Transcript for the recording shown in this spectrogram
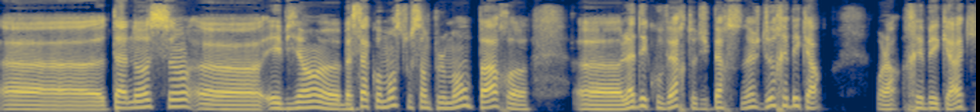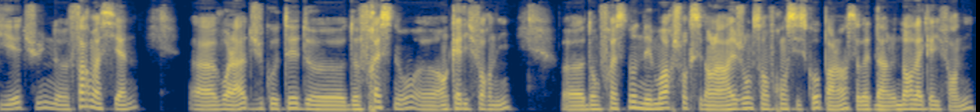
Euh, Thanos, euh, eh bien, euh, bah, ça commence tout simplement par euh, la découverte du personnage de Rebecca. Voilà, Rebecca qui est une pharmacienne. voilà, du côté de Fresno, en Californie. Donc Fresno de mémoire, je crois que c'est dans la région de San Francisco, par là, ça doit être dans le nord de la Californie.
